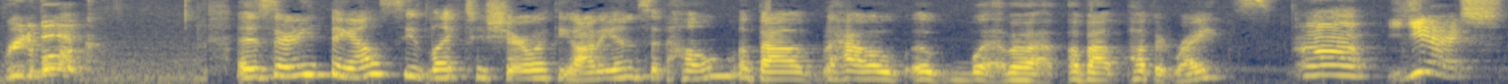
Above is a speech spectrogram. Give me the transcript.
Read a book. Is there anything else you'd like to share with the audience at home about how uh, about, about puppet rights? Uh, yes.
